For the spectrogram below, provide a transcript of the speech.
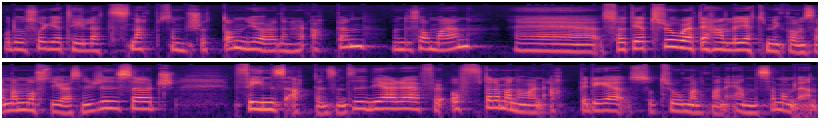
Och då såg jag till att snabbt som 17 göra den här appen under sommaren. Eh, så att jag tror att det handlar jättemycket om att man måste göra sin research. Finns appen sedan tidigare? För ofta när man har en app-idé så tror man att man är ensam om den.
